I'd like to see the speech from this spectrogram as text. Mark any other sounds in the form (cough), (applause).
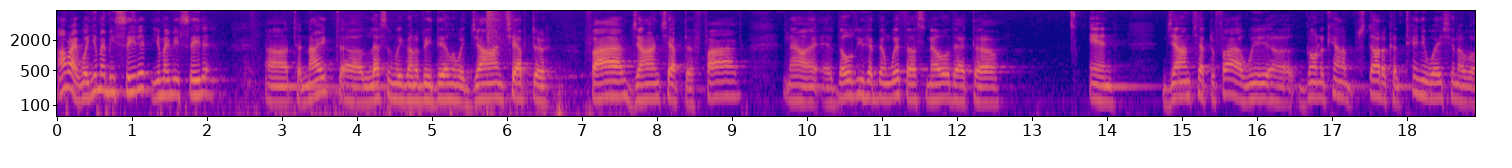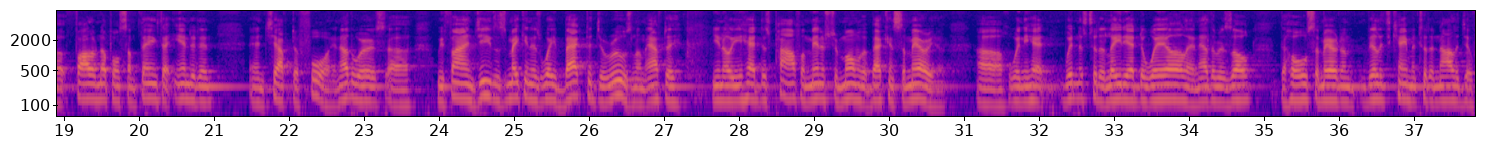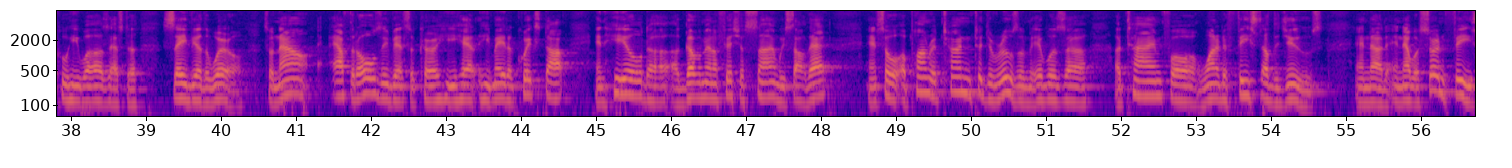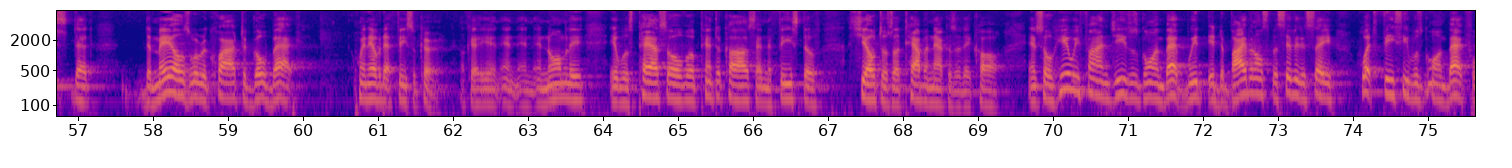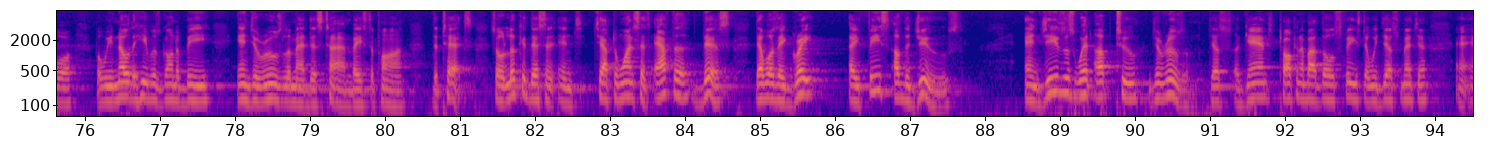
All right, well, you may be seated. You may be seated. Uh, tonight, uh, lesson we're going to be dealing with John chapter 5. John chapter 5. Now, as those of you who have been with us know that uh, in John chapter 5, we are going to kind of start a continuation of uh, following up on some things that ended in, in chapter 4. In other words, uh, we find Jesus making his way back to Jerusalem after you know, he had this powerful ministry moment back in Samaria uh, when he had witnessed to the lady at the well, and as a result, the whole Samaritan village came into the knowledge of who he was as the Savior of the world. So now, after those events occurred, he, had, he made a quick stop and healed a, a government official's son. We saw that. And so, upon returning to Jerusalem, it was uh, a time for one of the feasts of the Jews. And, uh, and there were certain feasts that the males were required to go back whenever that feast occurred. Okay, and, and, and, and normally it was Passover, Pentecost, and the Feast of Shelters or Tabernacles, as they call. And so here we find Jesus going back. We, it, the Bible don't specifically say what feast he was going back for, but we know that he was going to be in Jerusalem at this time based upon the text. So look at this in, in chapter 1. It says, After this, there was a great a feast of the Jews and Jesus went up to Jerusalem. Just again, talking about those feasts that we just mentioned. And,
